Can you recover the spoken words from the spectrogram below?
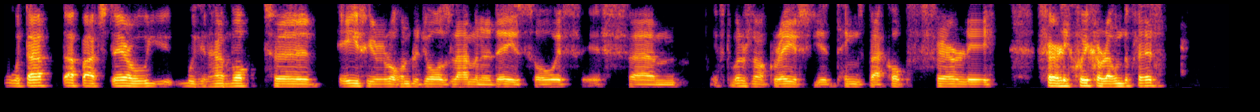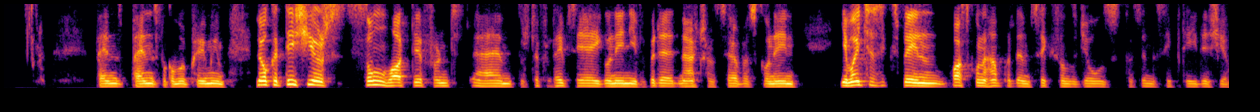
with that that batch there, we we can have up to eighty or hundred jaws lamb in a day. So if if um, if the weather's not great, you things back up fairly fairly quick around the place. Pens pens become a premium. Look at this year's somewhat different. Um, there's different types of AI going in. You've a bit of natural service going in. You might just explain what's going to happen with them 600 Joes that's in the CPT this year.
